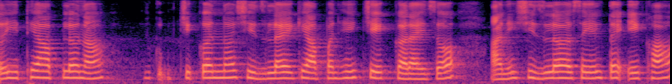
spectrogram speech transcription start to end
तर इथे आपलं ना चिकन ना शिजलं आहे की आपण हे चेक करायचं. आणि शिजलं असेल तर एका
